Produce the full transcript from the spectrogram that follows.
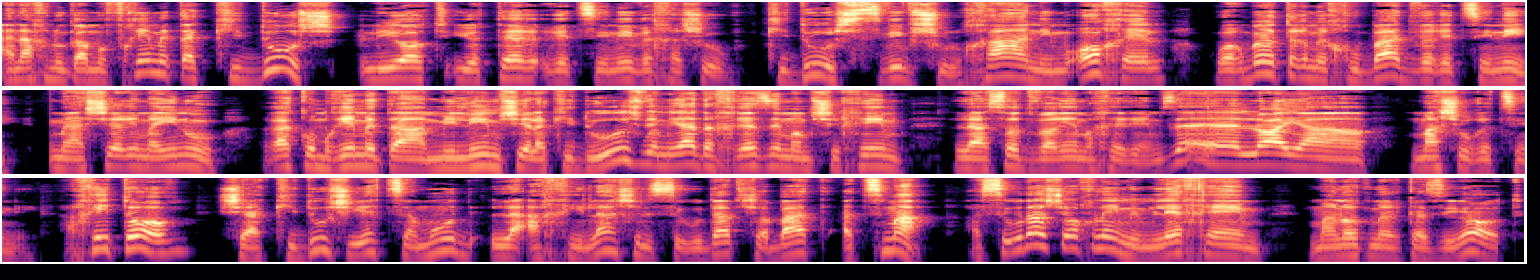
אנחנו גם הופכים את הקידוש להיות יותר רציני וחשוב. קידוש סביב שולחן עם אוכל הוא הרבה יותר מכובד ורציני, מאשר אם היינו רק אומרים את המילים של הקידוש ומיד אחרי זה ממשיכים לעשות דברים אחרים. זה לא היה משהו רציני. הכי טוב שהקידוש יהיה צמוד לאכילה של סעודת שבת עצמה. הסעודה שאוכלים עם לחם, מנות מרכזיות,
